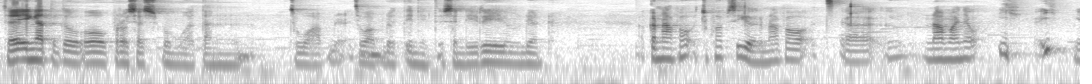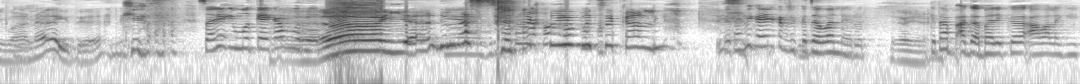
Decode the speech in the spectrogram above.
saya ingat itu oh proses pembuatan cuap cuap.in itu sendiri kemudian kenapa kok cuap sih kenapa kok uh, namanya ih ih gimana gitu ya Soalnya imut kayak kamu, Ruth. oh iya jelas aku imut sekali Ya, tapi kayaknya kerja kejauhan deh, Ruth. oh, iya. Kita agak balik ke awal lagi.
